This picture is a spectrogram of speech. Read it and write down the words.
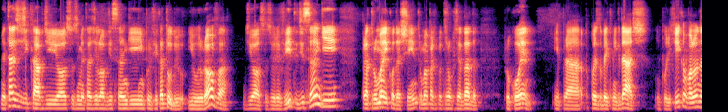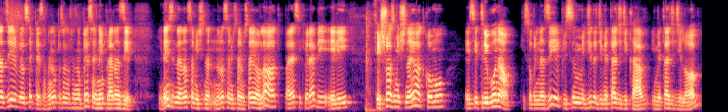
metade de cavo de ossos e metade de logo de sangue impurifica tudo. E o Rova de ossos e o Revit de sangue, para Trumá e Kodashim, Trumá para a proteção que tinha dada para o Cohen e para a coisa do Beit Migdash, impurificam. Valor Nazir, você pensa, não, a pessoa está fazendo pensa nem para Nazir. E dentro da nossa Mishnah, na nossa Mishnah, Mishnah Yolot, parece que o Rebbe ele fechou as Mishnayot como esse tribunal, que sobre Nazir precisa uma medida de metade de Kav e metade de Log,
